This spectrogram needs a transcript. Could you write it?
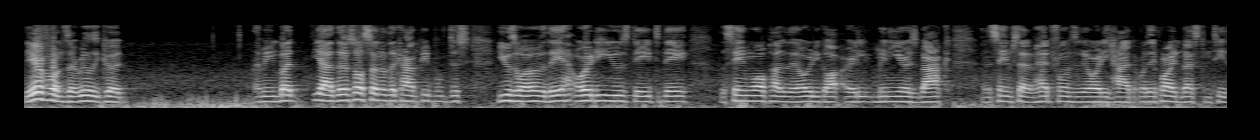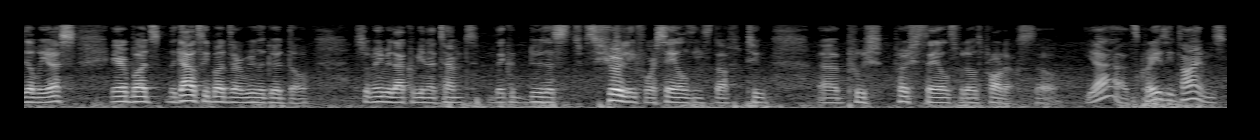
The earphones are really good. I mean, but yeah, there's also another kind of people just use whatever they already use day to day the same wall plug they already got early, many years back, and the same set of headphones that they already had, or they probably invest in TWS earbuds. The Galaxy Buds are really good though, so maybe that could be an attempt. They could do this surely for sales and stuff to uh, push push sales for those products. So yeah, it's crazy times.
